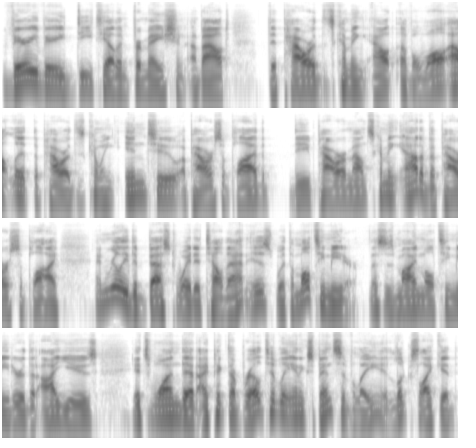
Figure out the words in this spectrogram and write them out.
very, very detailed information about the power that's coming out of a wall outlet, the power that's coming into a power supply, the the power amounts coming out of a power supply. And really, the best way to tell that is with a multimeter. This is my multimeter that I use. It's one that I picked up relatively inexpensively. It looks like it,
